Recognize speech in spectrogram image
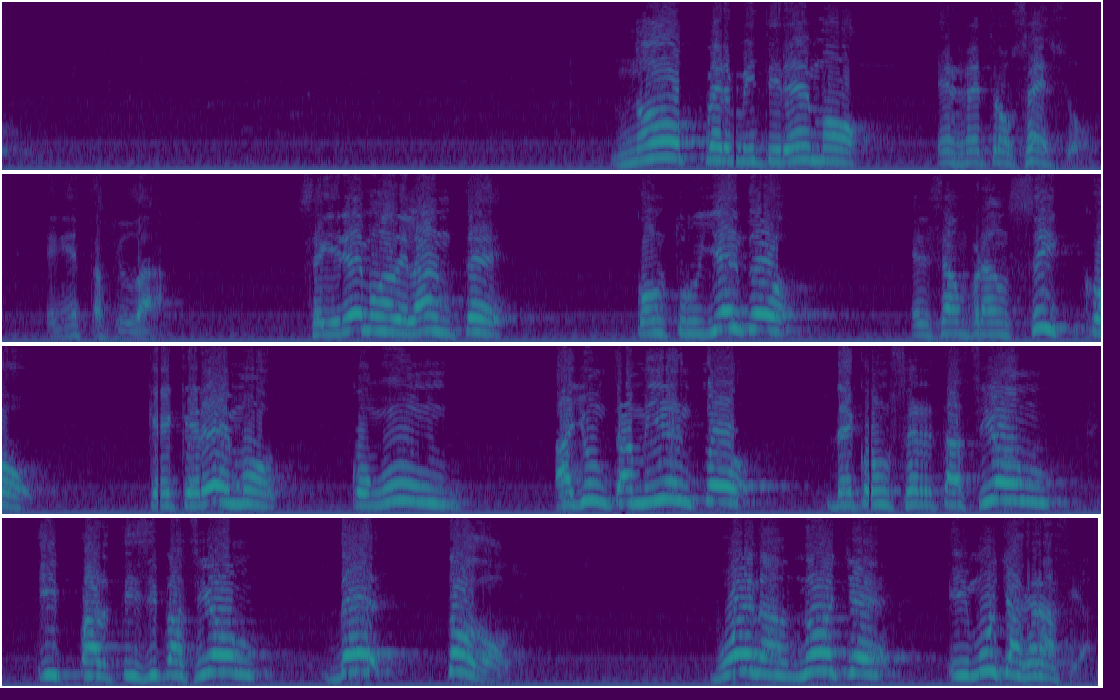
No permitiremos el retroceso en esta ciudad. Seguiremos adelante construyendo el San Francisco que queremos con un ayuntamiento de concertación y participación de todos. Buenas noches y muchas gracias.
